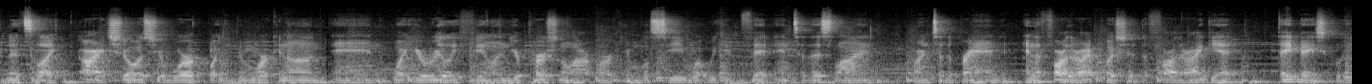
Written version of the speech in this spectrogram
And it's like, all right, show us your work, what you've been working on, and what you're really feeling, your personal artwork, and we'll see what we can fit into this line or into the brand. And the farther I push it, the farther I get. They basically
